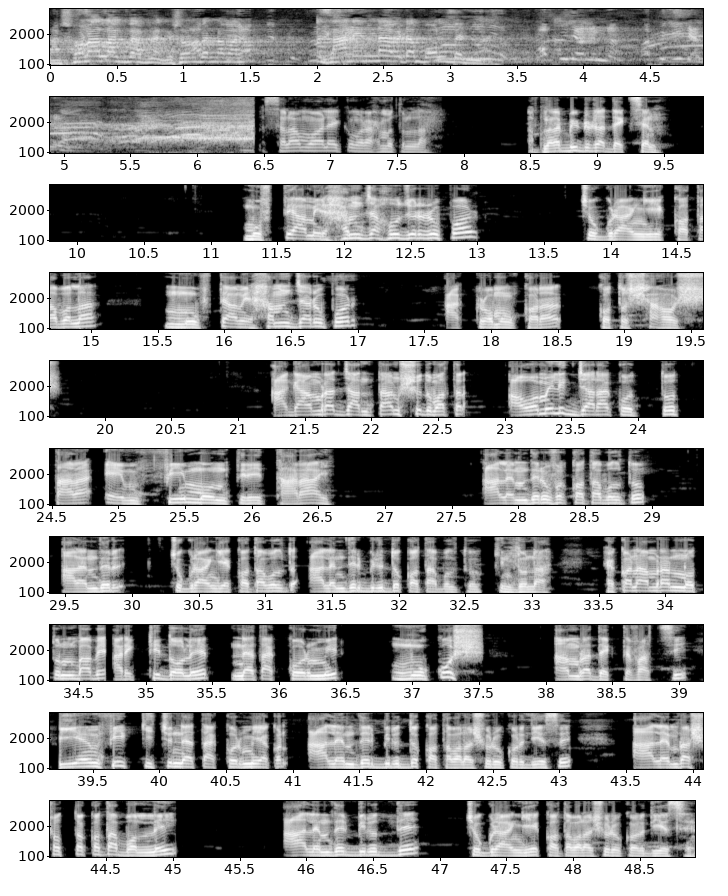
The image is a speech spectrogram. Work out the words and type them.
না শোনা লাগবে আপনাকে শুনবেন না মানে জানেন না এটা বলবেন না। আসসালামু আলাইকুম রহমতুল্লাহ। আপনারা ভিডিওটা দেখছেন? মুফতি আমির হামজা হুজুরের উপর চোখ রাঙিয়ে কথা বলা মুফতি আমির হামজার উপর আক্রমণ করার কত সাহস। আগে আমরা জানতাম শুধুমাত্র আওয়ামী লীগ যারা করতো তারা এমপি মন্ত্রী তারাই। আলেমদের উপর কথা বলতো। আলেমদের চোখ রাঙিয়ে কথা বলতো, আলেমদের বিরুদ্ধে কথা বলতো, কিন্তু না। এখন আমরা নতুনভাবে আরেকটি দলের নেতা কর্মীর মুখোশ আমরা দেখতে পাচ্ছি। বিএমপির কিছু নেতা কর্মী এখন আলেমদের বিরুদ্ধে কথা বলা শুরু করে দিয়েছে। আলেমরা সত্য কথা বললেই আলেমদের বিরুদ্ধে চোখ রাঙিয়ে কথা বলা শুরু করে দিয়েছে।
